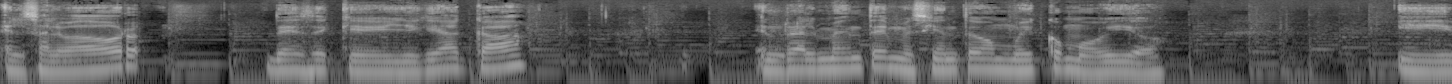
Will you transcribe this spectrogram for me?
El Salvador, desde que llegué acá, en realmente me siento muy conmovido. Y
